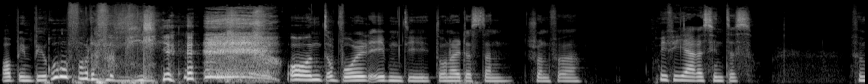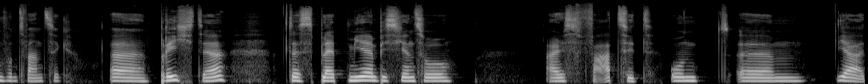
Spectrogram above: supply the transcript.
ob im Beruf oder Familie. Und obwohl eben die Donald das dann schon vor, wie viele Jahre sind das? 25, äh, bricht, ja. Das bleibt mir ein bisschen so als Fazit. Und ähm, ja,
